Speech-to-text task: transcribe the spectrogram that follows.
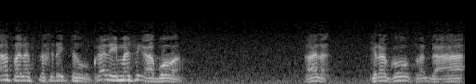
أفلا استخرجته؟ قال لي ما سيك أبوه قال كراكو فدعا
